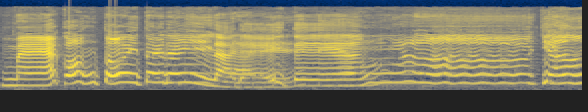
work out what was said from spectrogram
Mẹ con tôi tới đây là để tiền chân.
